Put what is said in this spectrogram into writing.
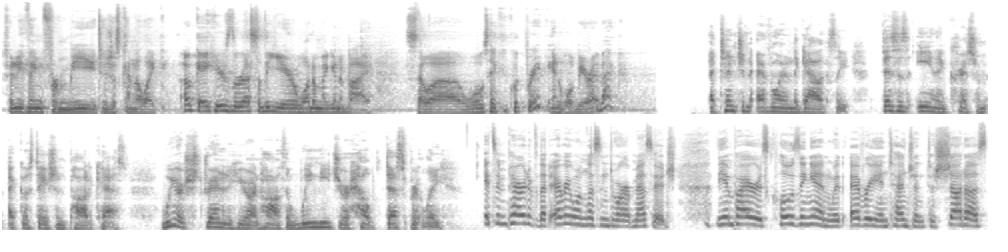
if anything, for me to just kind of like, okay, here's the rest of the year. What am I going to buy? So uh, we'll take a quick break, and we'll be right back. Attention everyone in the galaxy. This is Ian and Chris from Echo Station Podcast. We are stranded here on Hoth and we need your help desperately. It's imperative that everyone listen to our message. The Empire is closing in with every intention to shut us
